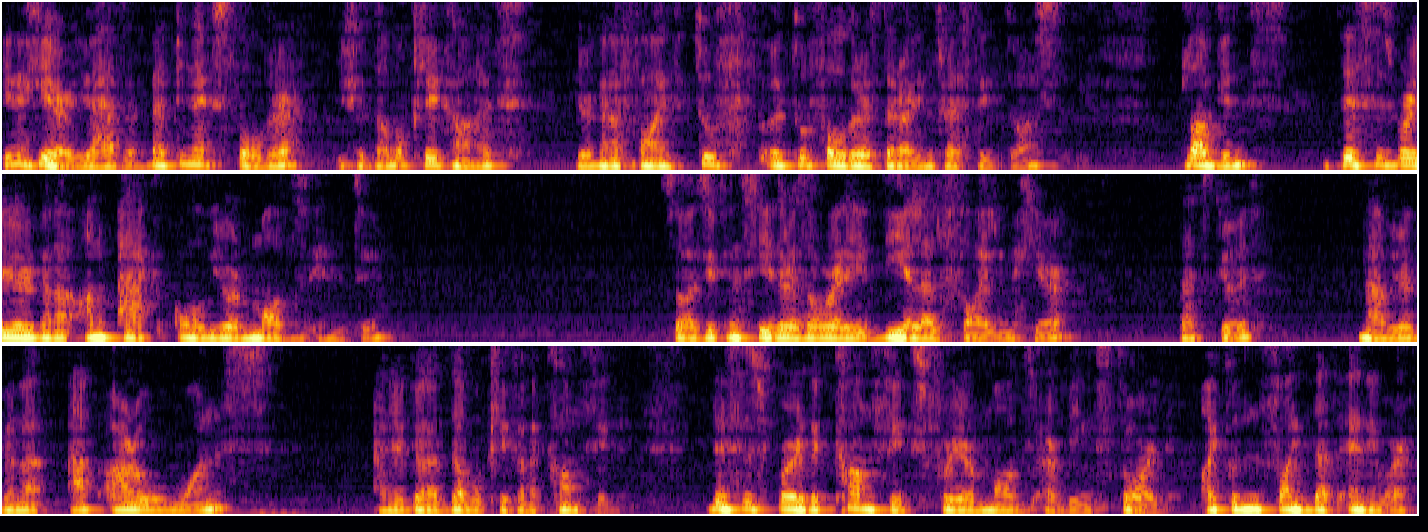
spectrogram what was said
In here you have a Bepinex folder. If you double click on it, you're going to find two, uh, two folders that are interesting to us. Plugins. This is where you're going to unpack all your mods into. So as you can see, there is already a DLL file in here. That's good. Now you're going to app arrow once and you're going to double click on a config. This is where the configs for your mods are being stored. I couldn't find that anywhere.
